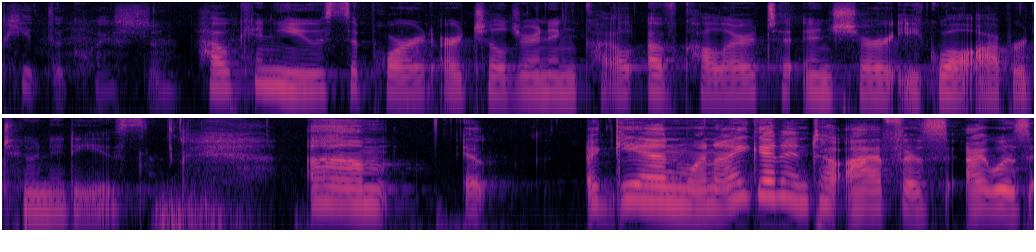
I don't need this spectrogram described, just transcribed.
Repeat the question? How can you support our children in col- of color to ensure equal opportunities? Um, again, when I got into office, I was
